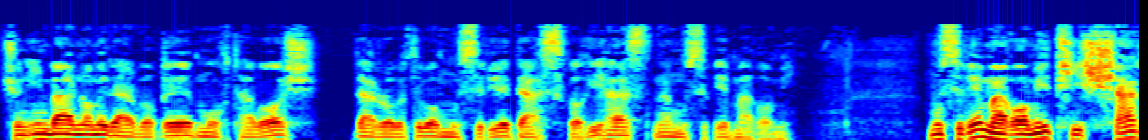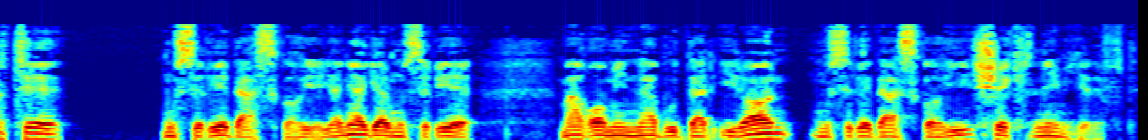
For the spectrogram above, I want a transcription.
چون این برنامه در واقع محتواش در رابطه با موسیقی دستگاهی هست نه موسیقی مقامی. موسیقی مقامی پیش شرط موسیقی دستگاهی یعنی اگر موسیقی مقامی نبود در ایران موسیقی دستگاهی شکل نمی گرفت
